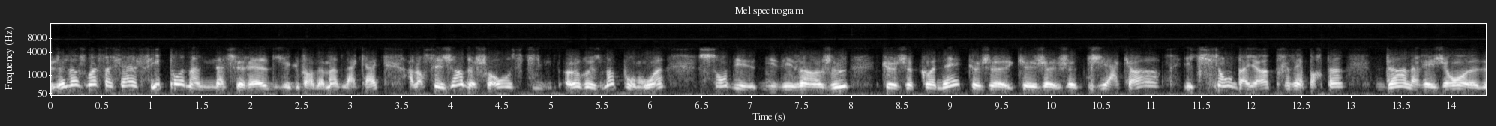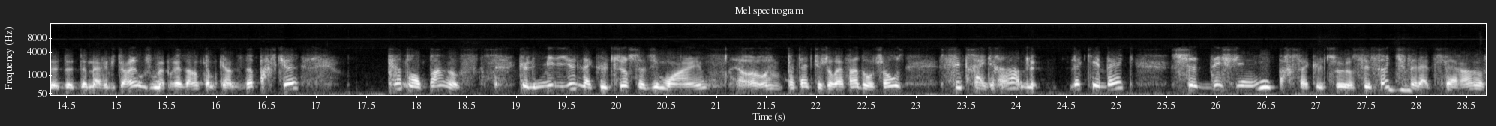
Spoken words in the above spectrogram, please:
Le logement social, c'est pas dans le naturel du gouvernement de la CAQ. Alors, c'est le genre de choses qui, heureusement pour moi, sont des, des, enjeux que je connais, que je que je, j'ai à cœur et qui sont d'ailleurs très importants dans la région euh, de, Marie-Victorin où je me présente comme candidat parce que quand on pense que le milieu de la culture se dit, moi, euh, peut-être que je devrais faire d'autres choses, c'est très grave. Québec se définit par sa culture. C'est ça qui mhm. fait la différence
